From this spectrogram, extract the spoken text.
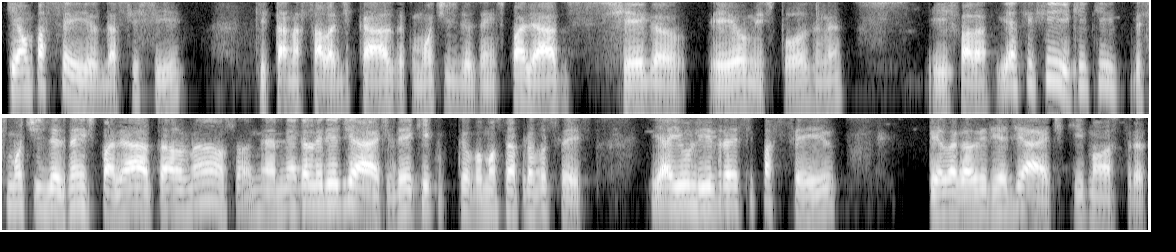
Que é um passeio da Fifi, que está na sala de casa, com um monte de desenhos espalhados. Chega eu, minha esposa, né? e fala, e a Fifi, que, que esse monte de desenho espalhado, tal, não, só minha, minha galeria de arte, vem aqui que eu vou mostrar para vocês. E aí o livro é esse passeio pela galeria de arte, que mostra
